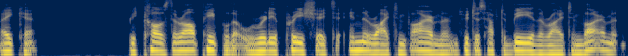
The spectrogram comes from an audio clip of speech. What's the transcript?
Make it. Because there are people that will really appreciate it in the right environment. We just have to be in the right environment.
